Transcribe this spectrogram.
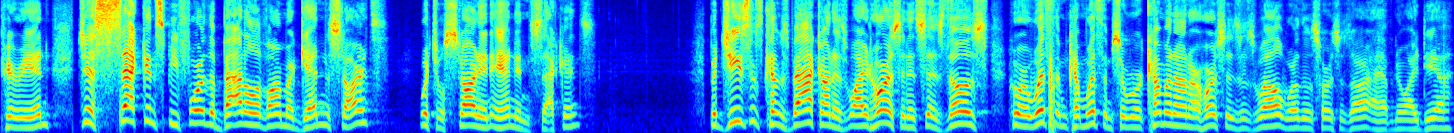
period, just seconds before the Battle of Armageddon starts, which will start and end in seconds, but Jesus comes back on his white horse, and it says, Those who are with him come with him. So we're coming on our horses as well. Where those horses are, I have no idea.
